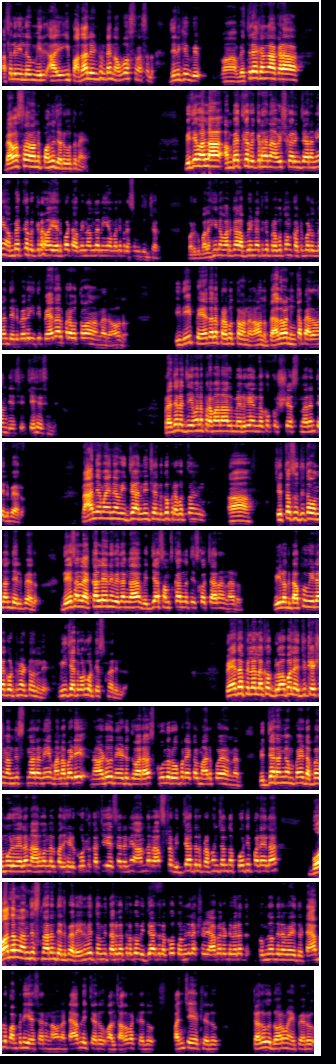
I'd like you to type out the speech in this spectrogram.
అసలు వీళ్ళు మీరు ఈ పదాలు ఏంటుంటే నవ్వు వస్తుంది అసలు. దీనికి వ్యతిరేకంగా అక్కడ వ్యవస్థ పనులు జరుగుతున్నాయి. విజయవాడ అంబేద్కర్ విగ్రహాన్ని ఆవిష్కరించారని అంబేద్కర్ విగ్రహం ఏర్పాటు అభినందనీయమని ప్రశంసించారు. బడుగు బలహీన వర్గాల అభ్యున్నతికి ప్రభుత్వం కట్టుబడి ఉందని తెలిపారు. ఇది పేదల ప్రభుత్వం అని అన్నారు. అవును. ఇది పేదల ప్రభుత్వం అన్నారు. అవును. పేదవాన్ని ఇంకా పేదవాన్ని చేసి చేసేసింది. ప్రజల జీవన ప్రమాణాలు మెరుగేందుకు కృషి చేస్తున్నారని తెలిపారు. నాణ్యమైన విద్య అందించేందుకు ప్రభుత్వం ఆ చిత్తశుద్ధితో ఉందని తెలిపారు. దేశంలో ఎక్కడలేని విధంగా విద్యా సంస్కరణ తీసుకొచ్చారన్నారు వీళ్ళకి డప్పు వీలే కొట్టినట్టు ఉంది. మీ చేత కూడా కొట్టిస్తున్నారు వీళ్ళు. పేద పిల్లలకు గ్లోబల్ ఎడ్యుకేషన్ అందిస్తున్నారని మనబడి నాడు నేడు ద్వారా స్కూల్ రూపురేఖలు మారిపోయాయన్నారు విద్యారంగంపై డెబ్బై మూడు వేల నాలుగు వందల పదిహేడు కోట్లు ఖర్చు చేశారని ఆంధ్ర రాష్ట్ర విద్యార్థులు ప్రపంచంతో పోటీ పడేలా బోధనలు అందిస్తున్నారని తెలిపారు. ఎనిమిది తొమ్మిది తరగతులకు విద్యార్థులకు తొమ్మిది లక్షల యాభై రెండు వేల తొమ్మిది వందల ఇరవై ఐదు ట్యాబ్లు పంపిణీ చేశారని అవునా? ట్యాబ్లు ఇచ్చారు. వాళ్ళు చదవట్లేదు పని చేయట్లేదు చదువు దూరం అయిపోయారు.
